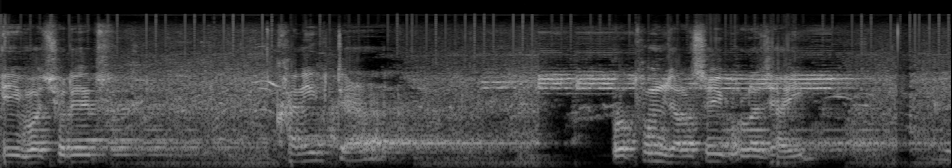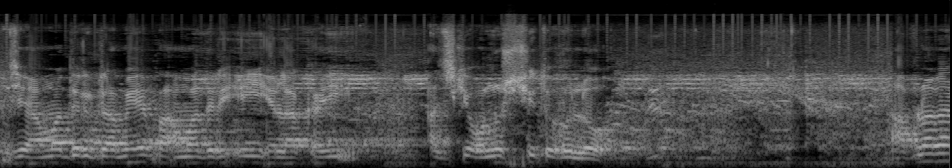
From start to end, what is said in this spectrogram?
এই বছরের খানিকটা প্রথম জালসাই বলা যায় যে আমাদের গ্রামে বা আমাদের এই এলাকায় আজকে অনুষ্ঠিত হলো। আপনারা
